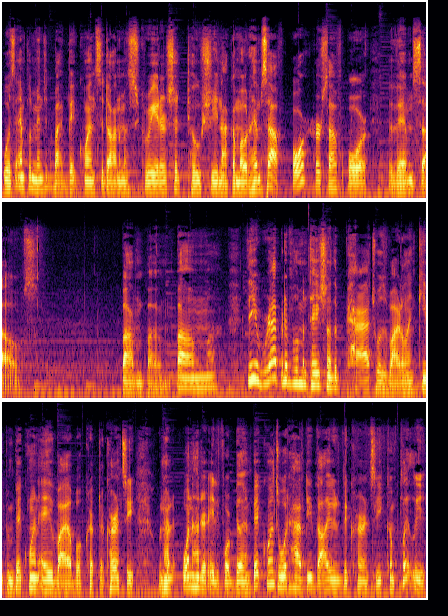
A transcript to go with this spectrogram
was implemented by Bitcoin's pseudonymous creator Satoshi Nakamoto himself, or herself, or themselves. Bum bum bum. The rapid implementation of the patch was vital in keeping Bitcoin a viable cryptocurrency. 184 billion Bitcoins would have devalued the currency completely,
